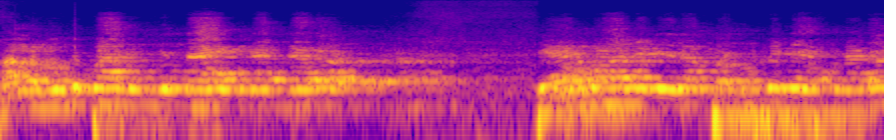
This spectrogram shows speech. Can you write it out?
మన ముందు పాలించిన నాయకుడు అంటాడు జగన్మోహన్ రెడ్డి ఇలా పంచిపెట్టేస్తున్నాడు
